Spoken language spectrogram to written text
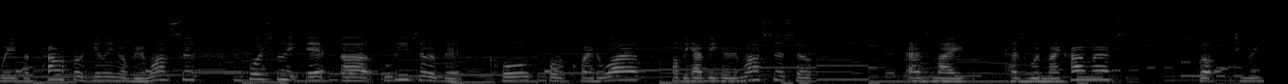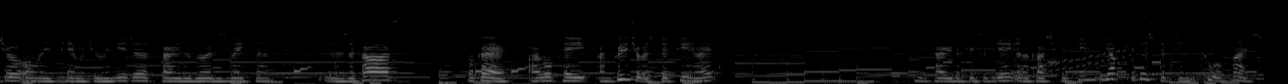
wave of powerful healing over your monsters. Unfortunately, it uh, leaves her a bit cold for quite a while. I'll be happy to heal your monster, so as my as would my comrades, but to ensure only Tamer truly needs us, Kairi's abilities make them uh, there's a cost. Okay, I will pay I'm pretty sure it was 15, right? Need Kairi to fix up the game, it'll cost you 15. Yep, it is 15. Cool, nice.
